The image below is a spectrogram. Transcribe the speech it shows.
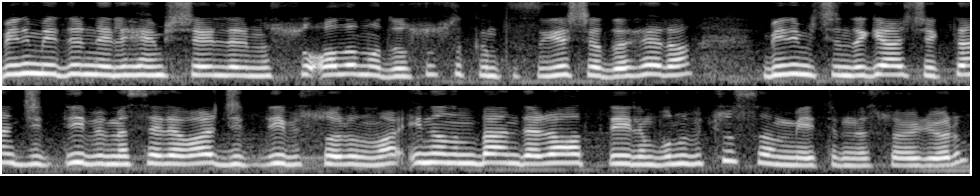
Benim Edirneli hemşerilerimin su alamadığı, su sıkıntısı yaşadığı her an benim için de gerçekten ciddi bir mesele var, ciddi bir sorun var. İnanın ben de rahat değilim. Bunu bütün samimiyetimle söylüyorum.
